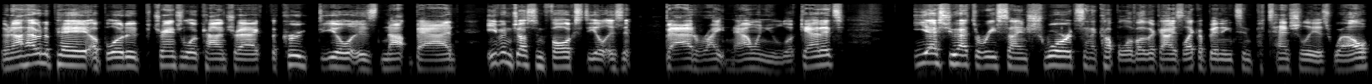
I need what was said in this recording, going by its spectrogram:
They're not having to pay a bloated Pietrangelo contract. The Krug deal is not bad. Even Justin Faulk's deal isn't bad right now when you look at it. Yes, you have to re-sign Schwartz and a couple of other guys like a Binnington potentially as well.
